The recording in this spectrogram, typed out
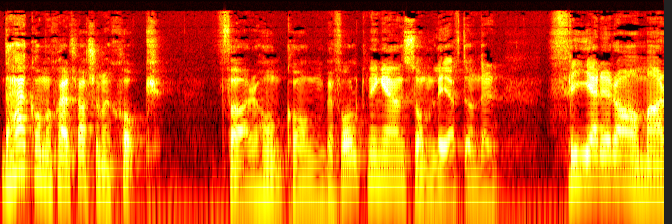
Det här kommer självklart som en chock för Hongkong-befolkningen som levt under friare ramar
